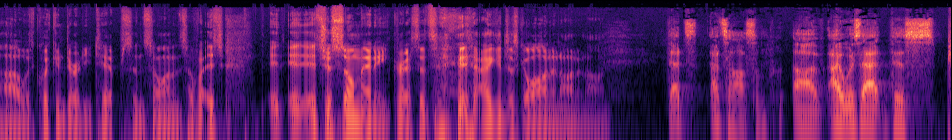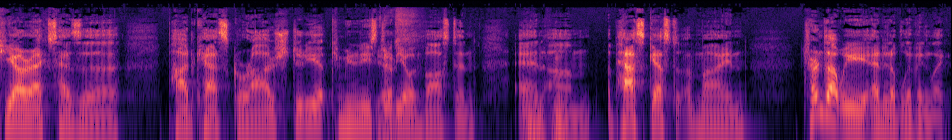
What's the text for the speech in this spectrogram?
uh, with quick and dirty tips and so on and so forth. It's it, it, it's just so many, Chris. It's I could just go on and on and on. That's that's awesome. Uh, I was at this PRX has a podcast garage studio, community studio Yes. in Boston, and um, a past guest of mine. Turns out we ended up living like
